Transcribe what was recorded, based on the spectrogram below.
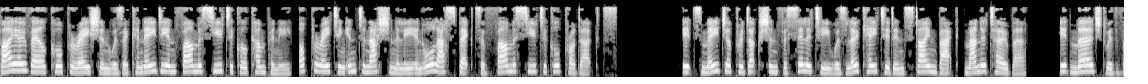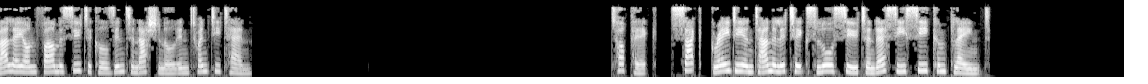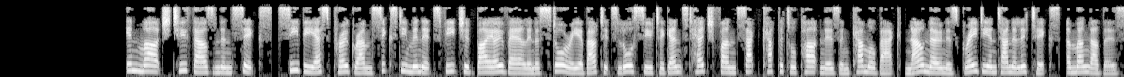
BioVail Corporation was a Canadian pharmaceutical company, operating internationally in all aspects of pharmaceutical products. Its major production facility was located in Steinbach, Manitoba. It merged with Valeant Pharmaceuticals International in 2010. SAC – Gradient Analytics lawsuit and SEC complaint In March 2006, CBS program 60 Minutes featured BioVail in a story about its lawsuit against hedge fund SAC Capital Partners and Camelback now known as Gradient Analytics, among others.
